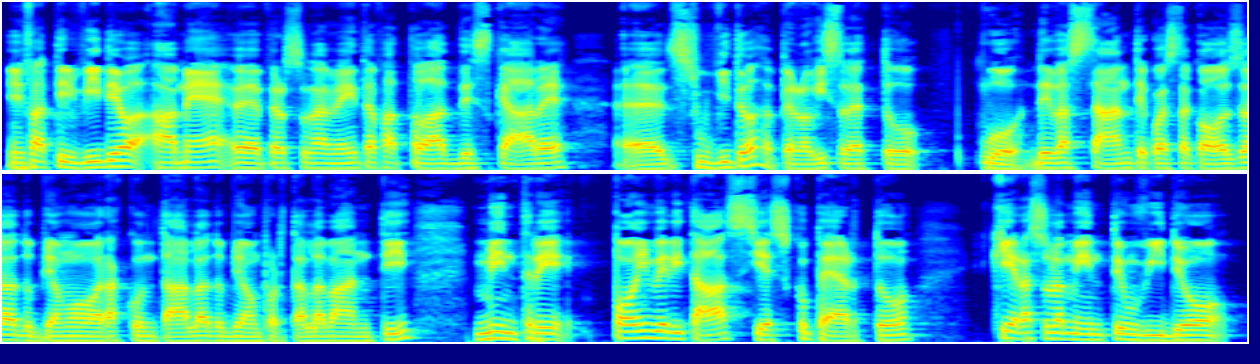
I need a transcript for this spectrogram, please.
Infatti il video a me eh, personalmente ha fatto addescare eh, subito, appena l'ho visto ho detto wow, devastante questa cosa, dobbiamo raccontarla, dobbiamo portarla avanti, mentre poi in verità si è scoperto che era solamente un video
